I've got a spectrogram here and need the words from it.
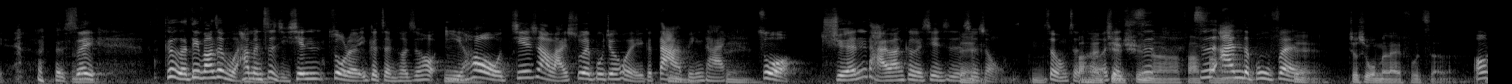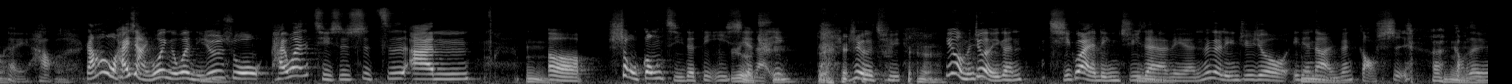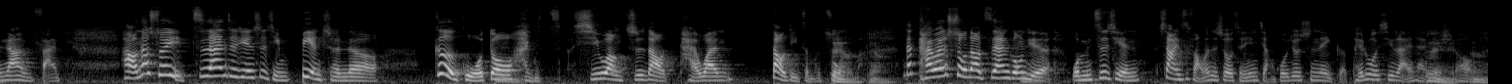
嗯 所以各个地方政府他们自己先做了一个整合之后，以后接下来数位部就会有一个大的平台做全台湾各个县市的这种嗯这种整合，而且资资安的部分对，就是我们来负责了。OK，好。然后我还想问一个问题，就是说台湾其实是治安，呃，受攻击的第一线啊，嗯热区一 热区，因为我们就有一个很奇怪的邻居在那边，那个邻居就一天到晚在那边搞事，搞得人家很烦。好，那所以治安这件事情变成了各国都很希望知道台湾到底怎么做的嘛，。那台湾受到治安攻击的，我们之前上一次访问的时候曾经讲过，就是那个裴洛西来台的对时候，嗯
